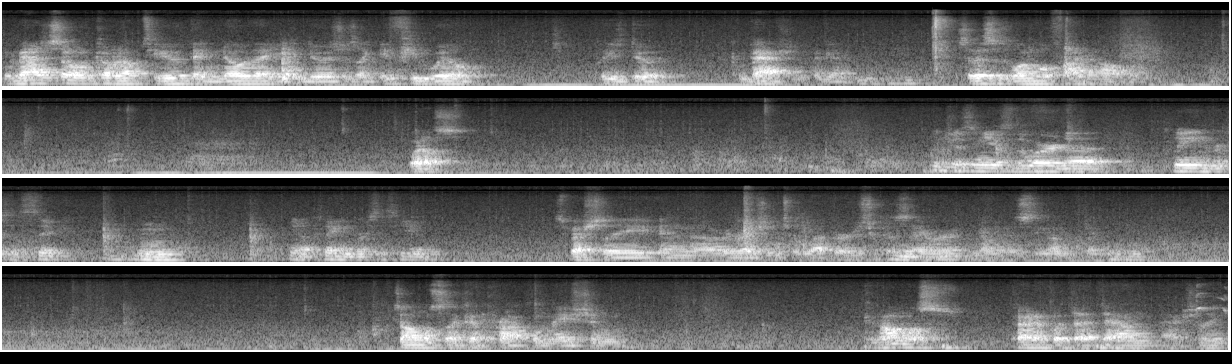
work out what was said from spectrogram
imagine someone coming up to you, they know that you can do it, it's just like, if you will, please do it. Compassion, again. So this is one we'll find in all of them. What else? Interesting use of the word uh, clean versus sick, Mhm. you know, clean versus healed. Especially in uh, relation to lepers, because they were known as the unclean. It's almost like a proclamation. You can almost kind of put that down, actually.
